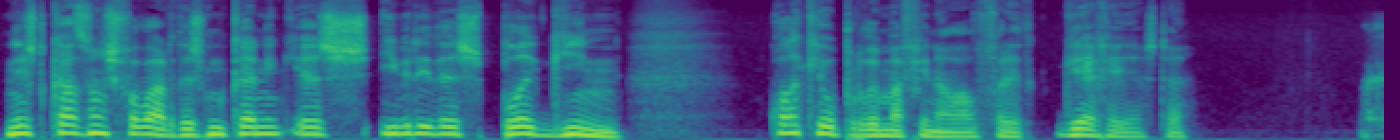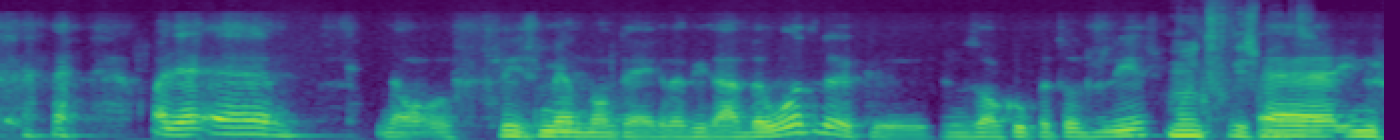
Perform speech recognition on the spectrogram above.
Neste caso vamos falar das mecânicas híbridas plug-in. Qual é que é o problema afinal, Alfredo? Que guerra é esta? Olha, é, não, felizmente não tem a gravidade da outra, que, que nos ocupa todos os dias. Muito felizmente. É, e, nos,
